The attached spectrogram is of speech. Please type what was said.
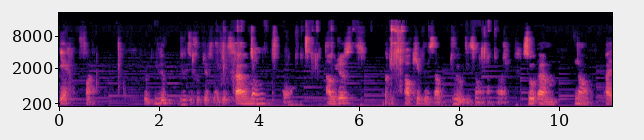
Yeah, fine. You look beautiful just like this. Um, I'll just okay. I'll keep this. I'll do it with. Alright. So um, now I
